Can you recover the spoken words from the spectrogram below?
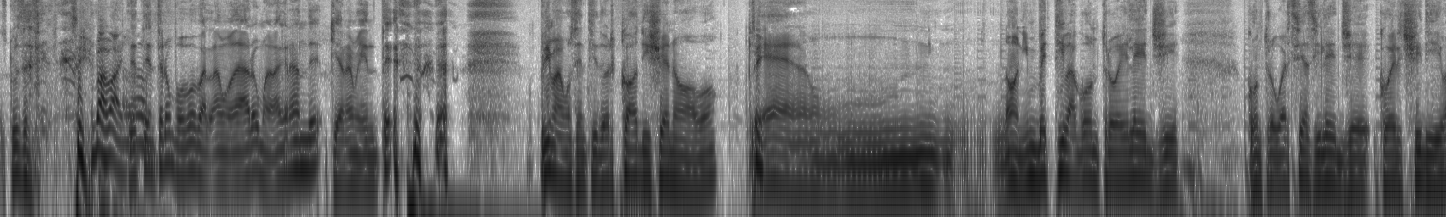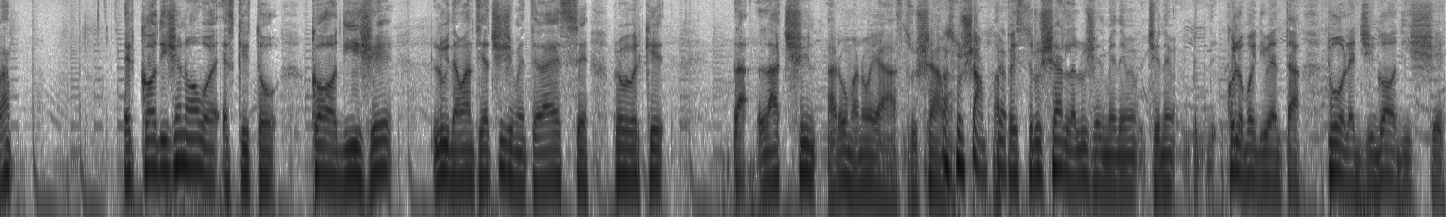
scusate, Sì, vai, vai. se ti interrompo, poi parliamo della Roma la Grande, chiaramente. Prima abbiamo sentito il codice nuovo, che Sì. è un- no, un'invettiva contro le leggi, contro qualsiasi legge coercitiva. E il codice nuovo è scritto codice, lui davanti a C ci mette la S proprio perché la, la C a Roma noi la strusciamo. La strusciamo, ma certo. per strusciarla lui ci deve- ci deve- quello poi diventa tu leggi codice,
